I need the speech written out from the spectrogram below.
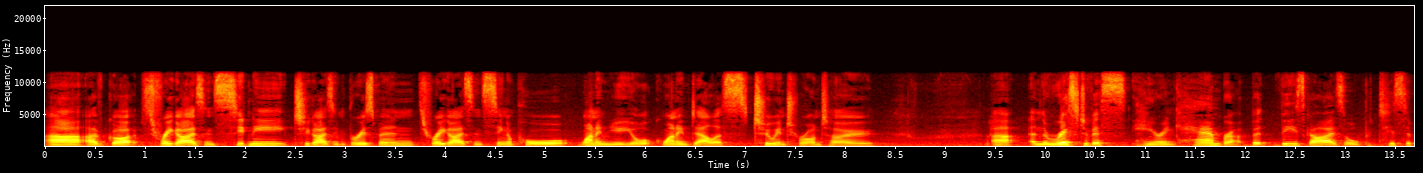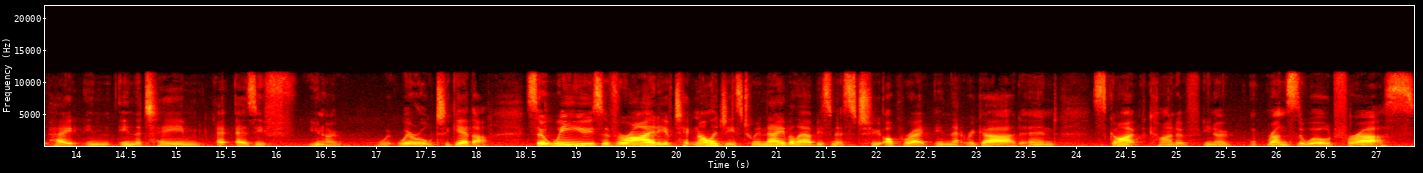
uh, I've got three guys in Sydney, two guys in Brisbane, three guys in Singapore, one in New York, one in Dallas, two in Toronto, uh, and the rest of us here in Canberra. But these guys all participate in, in the team as if, you know, we're all together. So we use a variety of technologies to enable our business to operate in that regard, and Skype kind of, you know, runs the world for us.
